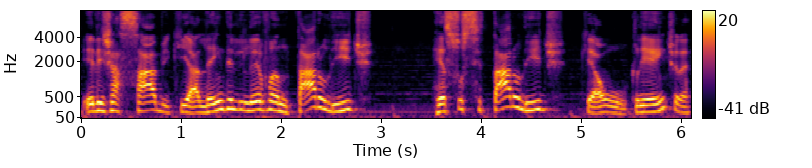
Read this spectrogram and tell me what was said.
ele já sabe que além dele levantar o lead, ressuscitar o lead, que é o cliente, né?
